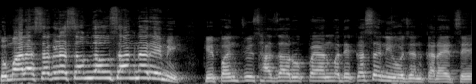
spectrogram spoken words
तुम्हाला सगळं समजावून सांगणार आहे मी की पंचवीस हजार रुपयांमध्ये कसं नियोजन करायचे?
